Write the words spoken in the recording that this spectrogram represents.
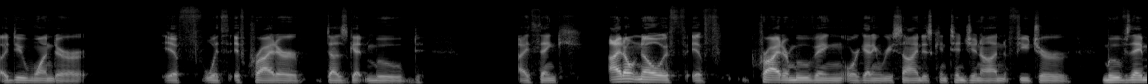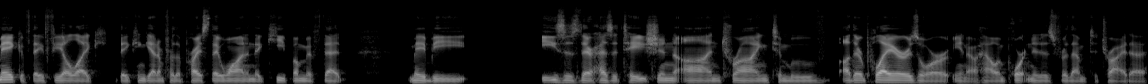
i do wonder if with if Kreider does get moved I think I don't know if if Kreider moving or getting re-signed is contingent on future moves they make. If they feel like they can get him for the price they want and they keep him, if that maybe eases their hesitation on trying to move other players, or you know how important it is for them to try to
